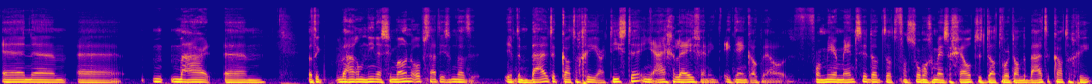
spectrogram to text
en, ehm, eh, maar ehm, wat ik, waarom Nina Simone opstaat, is omdat je hebt een buitencategorie artiesten in je eigen leven. En ik, ik denk ook wel voor meer mensen dat dat van sommige mensen geldt. Dus dat wordt dan de buitencategorie.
